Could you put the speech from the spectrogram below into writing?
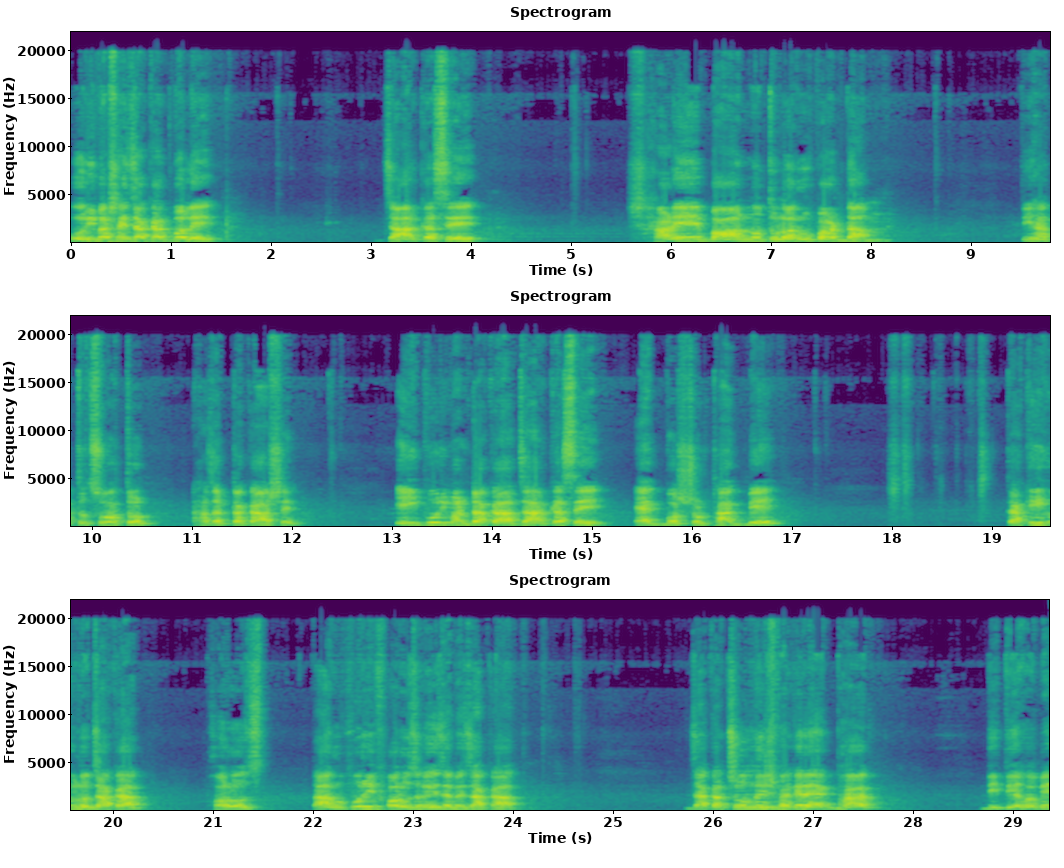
পরিভাষায় জাকাত বলে, যার কাছে সাড়ে বাউন্ন তোলা রূপার দাম তিহাত্তর, চুয়াত্তর হাজার টাকা আসে। এই পরিমাণ টাকা যার কাছে এক বৎসর থাকবে, তাকেই হলো জাকাত ফরজ। তার উপরেই ফরজ হয়ে যাবে জাকাত। জাকাত চল্লিশ ভাগের এক ভাগ দিতে হবে।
